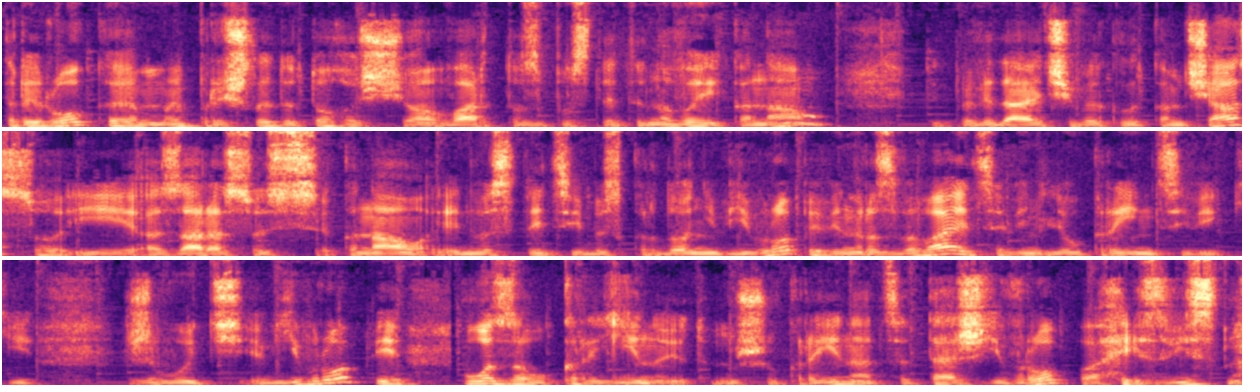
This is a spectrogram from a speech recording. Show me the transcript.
три роки, ми прийшли до того, що варто запустити новий канал, відповідаючи викликам часу. І зараз ось канал інвестицій без кордонів в Європі він розвивається. Він для українців, які живуть в Європі поза Україною, тому що Україна це теж Європа, і звісно,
